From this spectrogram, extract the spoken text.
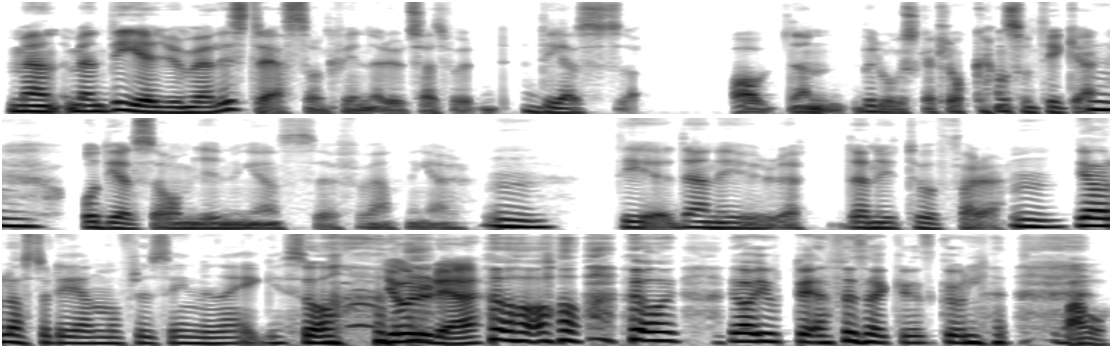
Men, men det är ju en väldig stress som kvinnor utsätts för. Dels av den biologiska klockan som tickar Mm. och dels av omgivningens eh, förväntningar. Mm. Det, den är ju rätt, den är tuffare. Mm. Jag löste det genom att frysa in mina ägg. Så Gör du det? ja, jag, jag har gjort det för säkerhets skull. Wow.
